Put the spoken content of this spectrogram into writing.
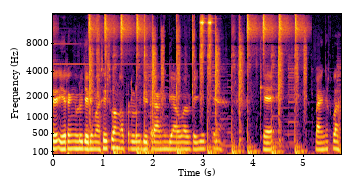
Seiring lu jadi mahasiswa nggak perlu diterangin di awal kayak gitu ya. Kayak banyak lah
